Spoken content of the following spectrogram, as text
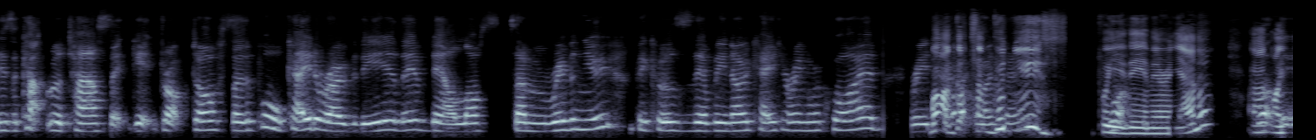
there's a couple of tasks that get dropped off. So the pool caterer over there, they've now lost some revenue because there'll be no catering required. Well, I've got some good news for what? you there, Mariana. Uh, I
